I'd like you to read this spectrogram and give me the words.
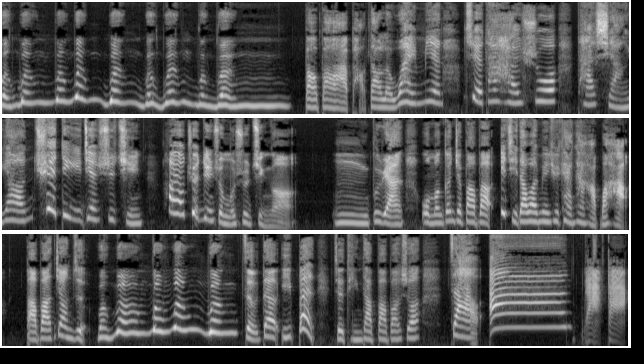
汪汪汪汪汪汪汪汪汪！抱抱啊，跑到了外面，而且他还说他想要确定一件事情，他要确定什么事情啊？嗯，不然我们跟着抱抱一起到外面去看看好不好？抱抱这样子汪汪汪汪汪，走到一半就听到抱抱说早安，嘎嘎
